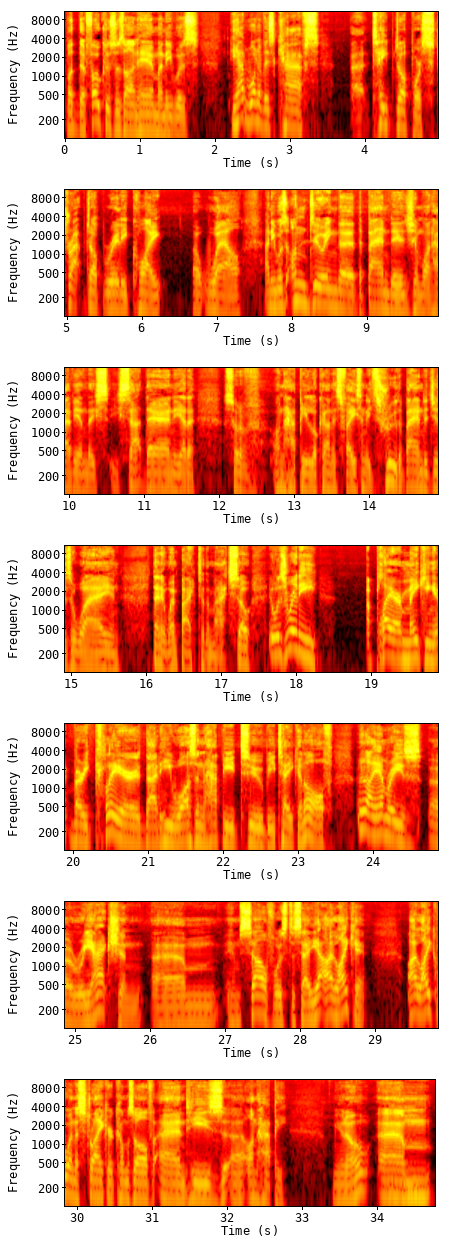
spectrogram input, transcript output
but the focus was on him, and he was he had one of his calves uh, taped up or strapped up really quite uh, well, and he was undoing the the bandage and what have you. And they, he sat there and he had a sort of unhappy look on his face, and he threw the bandages away, and then it went back to the match. So it was really a player making it very clear that he wasn't happy to be taken off. Unai Emery's uh, reaction um, himself was to say, "Yeah, I like it. I like when a striker comes off and he's uh, unhappy." You know, um,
